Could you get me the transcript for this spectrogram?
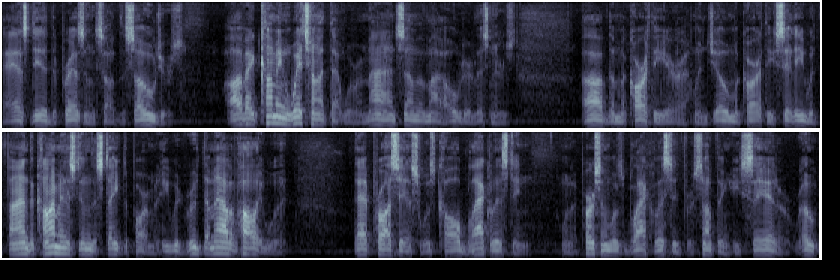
as did the presence of the soldiers, of a coming witch hunt that will remind some of my older listeners of the McCarthy era when Joe McCarthy said he would find the communists in the State Department, he would root them out of Hollywood. That process was called blacklisting. When a person was blacklisted for something he said or wrote,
